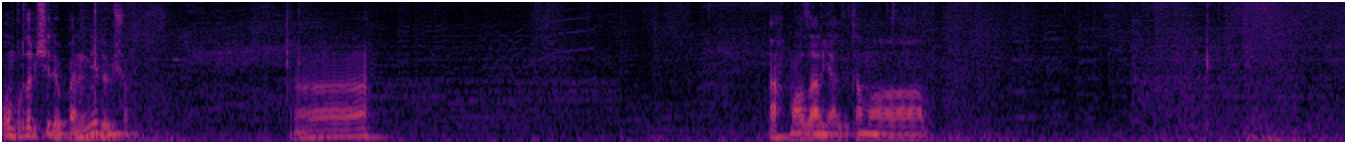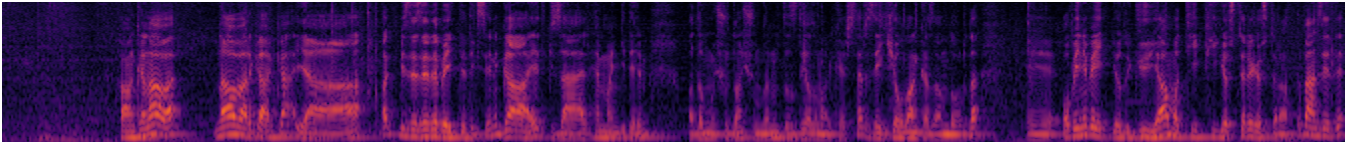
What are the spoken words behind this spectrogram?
Oğlum burada bir şey de yok. Ben niye dövüşüyorum? Aa. Hah mazar geldi tamam. Kanka ne haber? Ne haber kanka? Ya bak biz de Zede bekledik seni. Gayet güzel. Hemen gidelim. Adamın şuradan şunlarını dızlayalım arkadaşlar. Zeki olan kazandı orada. Ee, o beni bekliyordu güya ama TP göstere göstere attı. Ben Zed'i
